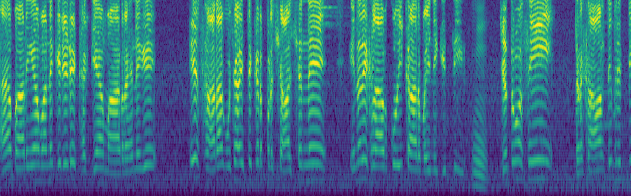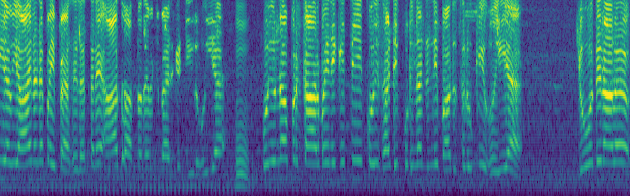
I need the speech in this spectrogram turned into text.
ਐ ਬਾਰੀਆਂ ਬੰਨ ਕੇ ਜਿਹੜੇ ਠੱਗੀਆਂ ਮਾਰ ਰਹੇ ਨੇਗੇ ਇਹ ਸਾਰਾ ਕੁਝ ਅੱਜ ਤੱਕ ਪ੍ਰਸ਼ਾਸਨ ਨੇ ਇਹਨਾਂ ਦੇ ਖਿਲਾਫ ਕੋਈ ਕਾਰਵਾਈ ਨਹੀਂ ਕੀਤੀ। ਹੂੰ। ਜਦੋਂ ਅਸੀਂ ਦਰਖਾਸਤ ਵੀ ਦਿੱਤੀ ਆ ਵੀ ਆ ਇਹਨਾਂ ਨੇ ਭਾਈ ਪੈਸੇ ਲੈਤੇ ਨੇ ਆਹ ਦਫ਼ਤਰ ਦੇ ਵਿੱਚ ਬੈਠ ਕੇ ਡੀਲ ਹੋਈ ਆ। ਹੂੰ। ਕੋਈ ਉਹਨਾਂ ਉੱਪਰ ਕਾਰਵਾਈ ਨਹੀਂ ਕੀਤੀ ਕੋਈ ਸਾਡੀ ਕੁੜੀ ਨਾਲ ਜਿੰਨੀ ਬਦਸਲੂਕੀ ਹੋਈ ਆ ਜੋ ਉਹਦੇ ਨਾਲ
